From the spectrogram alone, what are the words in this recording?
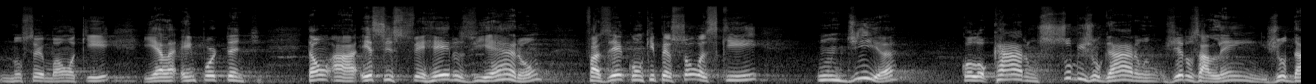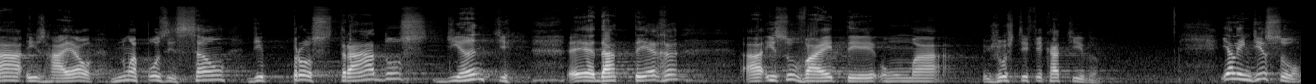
no sermão aqui, e ela é importante. Então, ah, esses ferreiros vieram fazer com que pessoas que um dia colocaram, subjugaram Jerusalém, Judá Israel numa posição de prostrados diante é, da terra, ah, isso vai ter uma justificativa. E além disso,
